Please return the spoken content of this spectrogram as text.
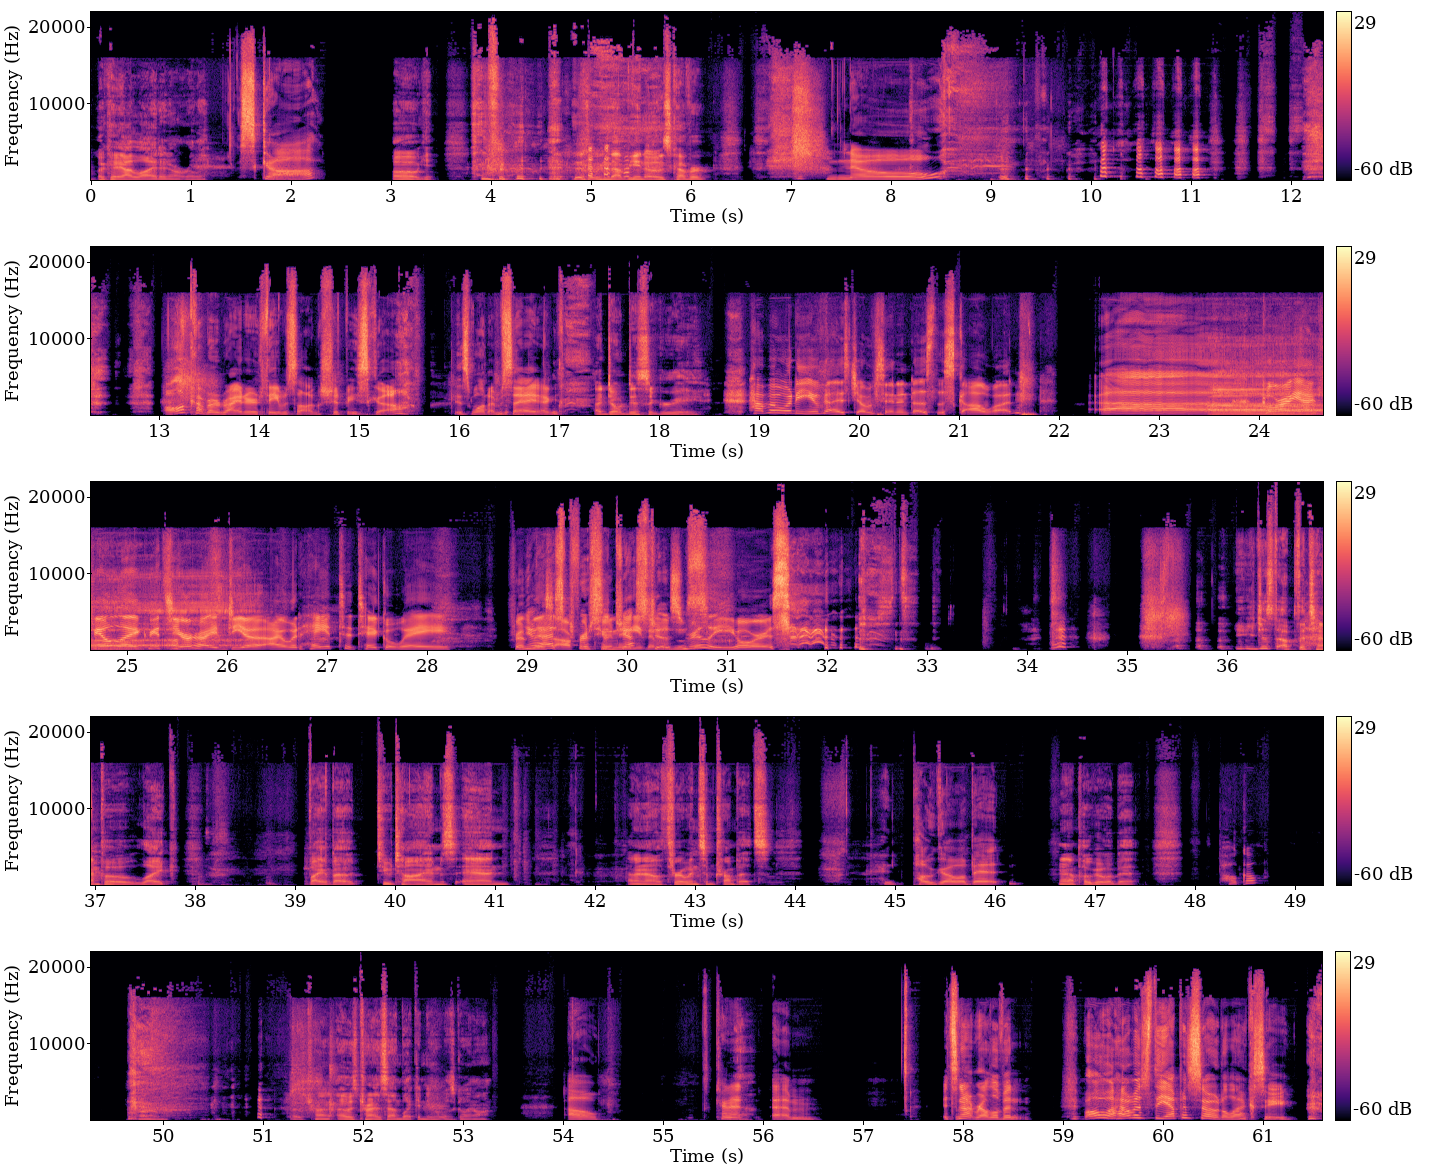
okay, I lied. I don't really. Ska. Oh, yeah. wouldn't that be an O's cover? No. All Kamen Rider theme songs should be ska, is what I'm saying. I don't disagree. How about one of you guys jumps in and does the ska one? Uh, Corey, I feel like it's your idea. I would hate to take away from You this asked for opportunity that was really yours. you just up the tempo like by about two times and I don't know, throw in some trumpets. Pogo a bit. Yeah, pogo a bit. Pogo? Um, I was trying I was trying to sound like I knew what was going on. Oh, it's kind of. Um, it's not relevant. Oh, how was the episode, Alexi?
